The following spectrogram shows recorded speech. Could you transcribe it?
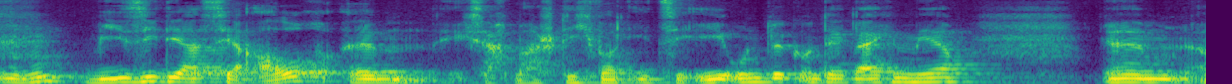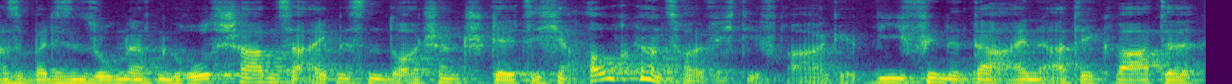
Mhm. Wie sie das ja auch, ähm, ich sag mal Stichwort ICE-Unglück und dergleichen mehr. Ähm, also bei diesen sogenannten Großschadensereignissen in Deutschland stellt sich ja auch ganz häufig die Frage, wie findet da eine adäquate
